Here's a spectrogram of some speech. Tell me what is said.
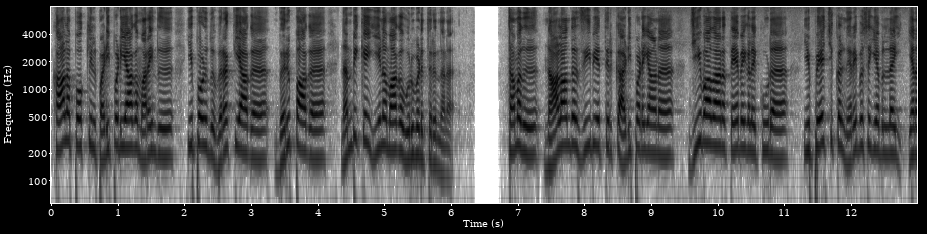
காலப்போக்கில் படிப்படியாக மறைந்து இப்பொழுது விரக்தியாக வெறுப்பாக நம்பிக்கை ஈனமாக உருவெடுத்திருந்தன. தமது நாளாந்த ஜீவியத்திற்கு அடிப்படையான ஜீவாதார தேவைகளை கூட இப்பேச்சுக்கள் நிறைவு செய்யவில்லை என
